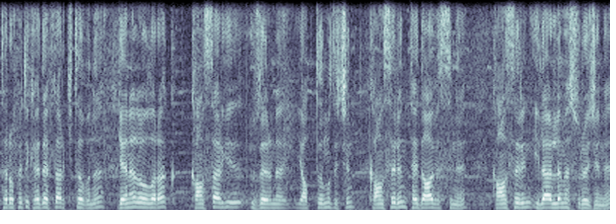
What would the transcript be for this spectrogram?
terapötik hedefler kitabını genel olarak kanser üzerine yaptığımız için kanserin tedavisini, kanserin ilerleme sürecini,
